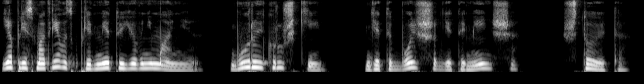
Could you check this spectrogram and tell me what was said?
Я присмотрелась к предмету ее внимания. Бурые кружки. Где-то больше, где-то меньше. Что это?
